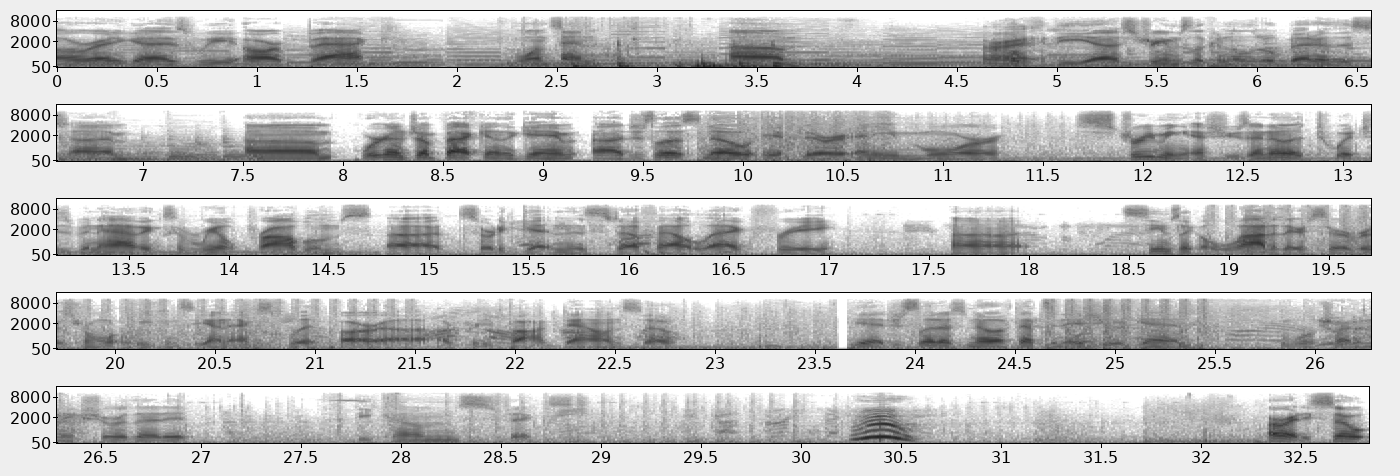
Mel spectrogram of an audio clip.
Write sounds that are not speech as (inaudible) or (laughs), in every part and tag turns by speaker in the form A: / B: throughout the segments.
A: Alrighty, guys, we are back once again. Um,
B: All right.
A: the uh, stream's looking a little better this time. Um, we're gonna jump back into the game. Uh, just let us know if there are any more streaming issues. I know that Twitch has been having some real problems, uh, sort of getting this stuff out lag free. Uh, seems like a lot of their servers, from what we can see on XSplit, are uh, are pretty bogged down. So, yeah, just let us know if that's an issue again. and We'll try to make sure that it becomes fixed.
B: Woo!
A: Alrighty, so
